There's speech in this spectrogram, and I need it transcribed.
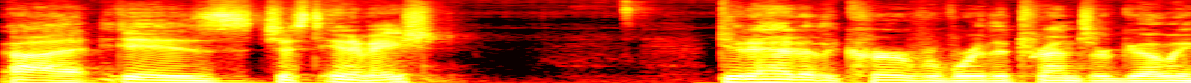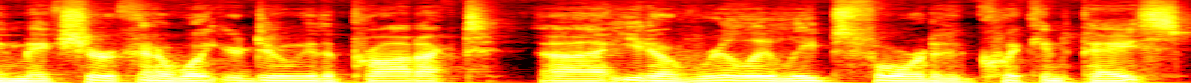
uh, is just innovation. Get ahead of the curve of where the trends are going. Make sure kind of what you're doing with the product uh, you know really leaps forward at a quickened pace.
